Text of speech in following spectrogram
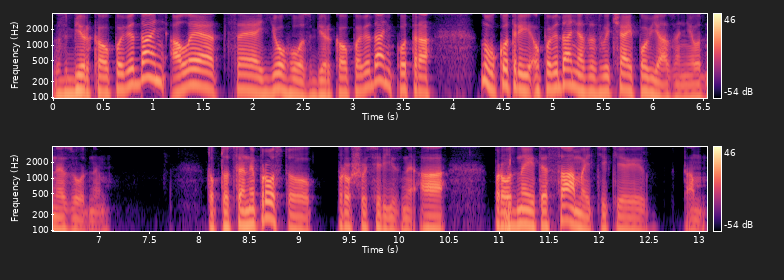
збірка оповідань, але це його збірка оповідань, котра, ну, котрій оповідання зазвичай пов'язані одне з одним. Тобто це не просто про щось різне, а про одне і те саме, тільки там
